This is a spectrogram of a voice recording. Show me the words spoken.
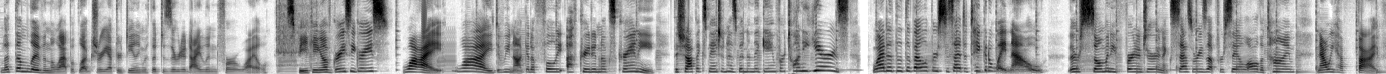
Let them live in the lap of luxury after dealing with a deserted island for a while. Speaking of Gracie Grace, why? Why did we not get a fully upgraded Nook's Cranny? The shop expansion has been in the game for 20 years! Why did the developers decide to take it away now? There's so many furniture and accessories up for sale all the time. Now we have five,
